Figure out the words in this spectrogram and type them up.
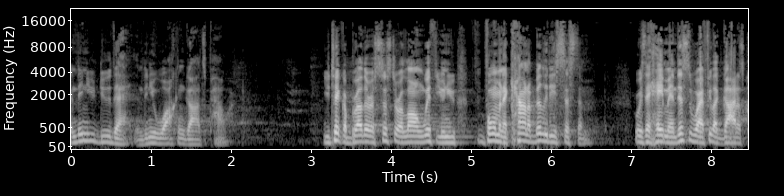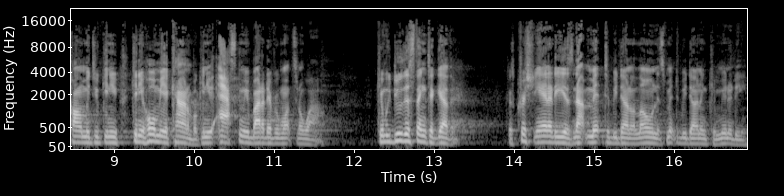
And then you do that, and then you walk in God's power. You take a brother or sister along with you, and you form an accountability system where you say, hey, man, this is where I feel like God is calling me to. Can you, can you hold me accountable? Can you ask me about it every once in a while? Can we do this thing together? Because Christianity is not meant to be done alone, it's meant to be done in community.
